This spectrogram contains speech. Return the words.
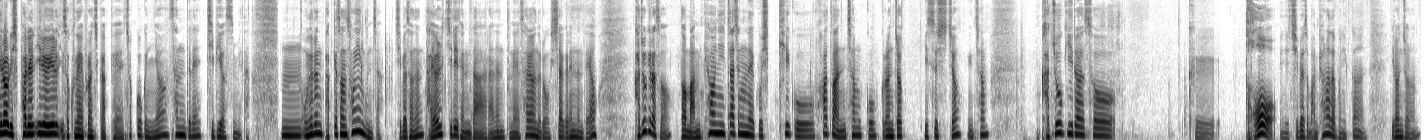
1월 28일 일요일 이석훈의 브런치 카페 첫 곡은요, 산들의 집이었습니다. 음, 오늘은 밖에선 성인군자, 집에서는 다혈질이 된다라는 분의 사연으로 시작을 했는데요. 가족이라서 더 맘 편히 짜증내고 시키고 화도 안 참고 그런 적 있으시죠? 참, 가족이라서 그, 더 이제 집에서 맘 편하다 보니까 이런저런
